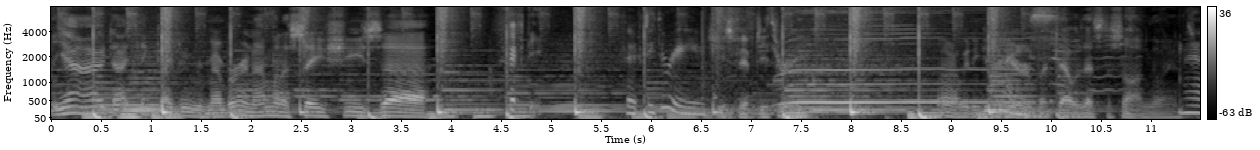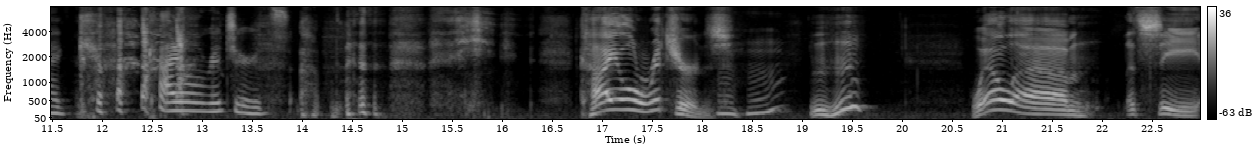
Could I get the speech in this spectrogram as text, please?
Yeah, I, I think I do remember, and I'm going to say she's uh, 50. 53. She's 53. All right, we didn't get to hear her, but that was that's the song, though. Yeah, Kyle Richards. Kyle Richards. Mm-hmm. Mm-hmm. Well, um, let's see.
